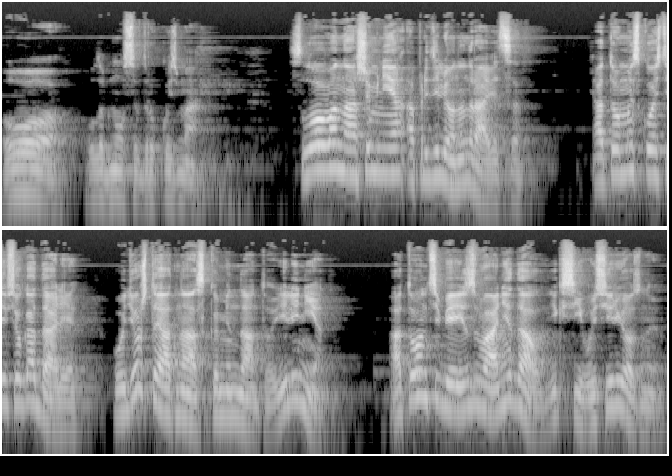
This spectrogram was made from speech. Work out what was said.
«О», — улыбнулся вдруг Кузьма, — «слово наше мне определенно нравится. А то мы с Костей все гадали, уйдешь ты от нас к коменданту или нет. А то он тебе и звание дал, и ксиву серьезную».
